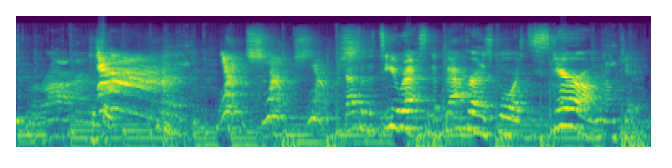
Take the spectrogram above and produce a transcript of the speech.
Rawr. Just like, Yumps, yumps, yumps. That's what the T-Rex in the background is for. It's to scare them. No, I'm kidding.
